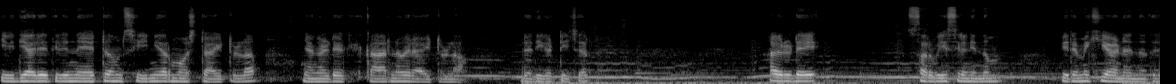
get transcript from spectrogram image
ഈ വിദ്യാലയത്തിൽ നിന്ന് ഏറ്റവും സീനിയർ മോസ്റ്റ് ആയിട്ടുള്ള ഞങ്ങളുടെയൊക്കെ കാരണവരായിട്ടുള്ള ലതിക ടീച്ചർ അവരുടെ സർവീസിൽ നിന്നും വിരമിക്കുകയാണ് എന്നത്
